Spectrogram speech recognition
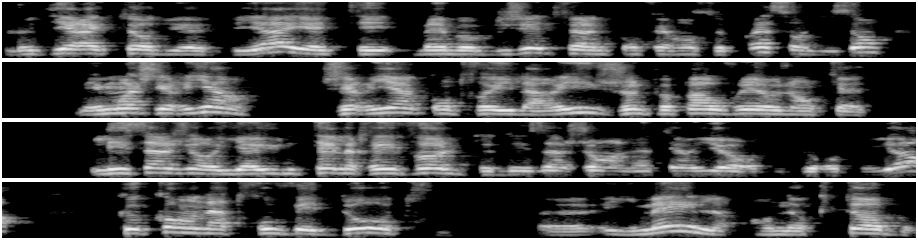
le directeur du FBI a été même obligé de faire une conférence de presse en disant Mais moi, j'ai rien. J'ai rien contre Hillary. Je ne peux pas ouvrir une enquête. Les agents, il y a eu une telle révolte des agents à l'intérieur du bureau de New York que quand on a trouvé d'autres euh, emails en octobre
